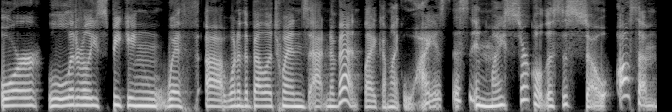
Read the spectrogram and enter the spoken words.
or literally speaking with uh, one of the Bella twins at an event. Like, I'm like, why is this in my circle? This is so awesome.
